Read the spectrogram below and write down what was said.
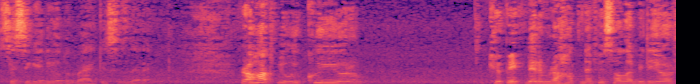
Sesi geliyordur belki sizlere. Rahat bir uyku uyuyorum. Köpeklerim rahat nefes alabiliyor.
